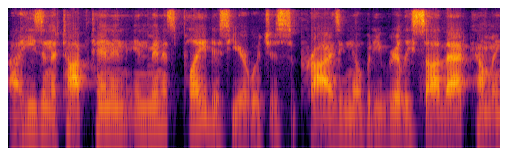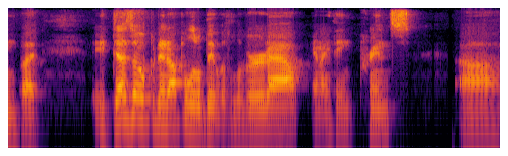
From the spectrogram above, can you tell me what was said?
Uh, he's in the top 10 in, in minutes played this year, which is surprising. Nobody really saw that coming, but it does open it up a little bit with LeVert out, and I think Prince uh,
